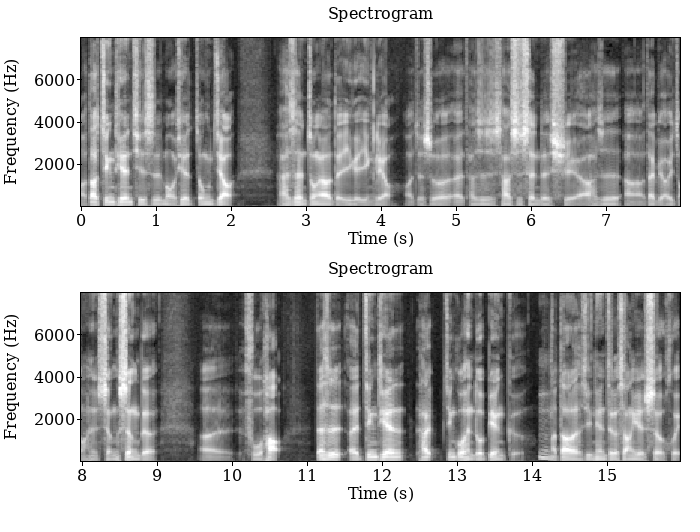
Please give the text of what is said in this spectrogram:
哦，到今天其实某些宗教还是很重要的一个饮料哦，就是说呃，它是它是神的血啊，它是呃代表一种很神圣的呃符号。但是呃，今天它经过很多变革，嗯。那到了今天这个商业社会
